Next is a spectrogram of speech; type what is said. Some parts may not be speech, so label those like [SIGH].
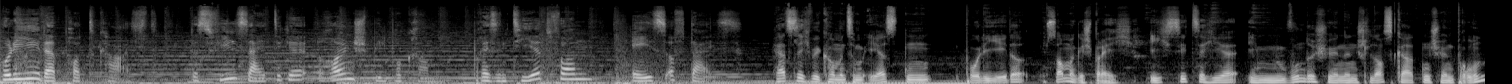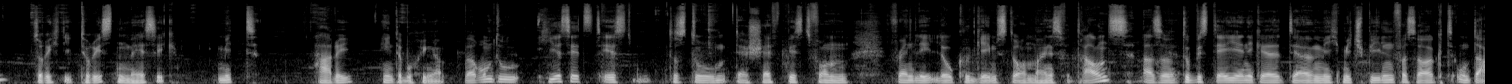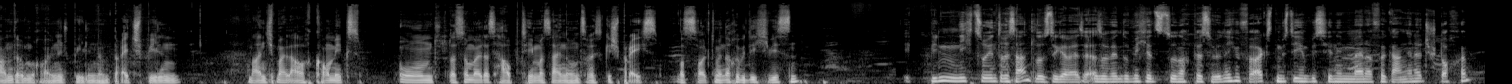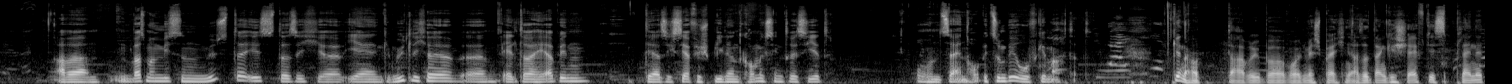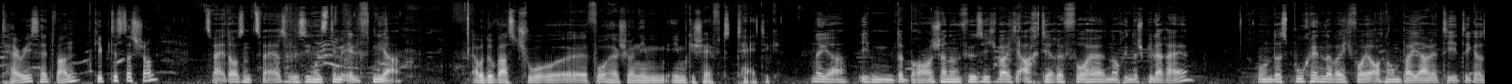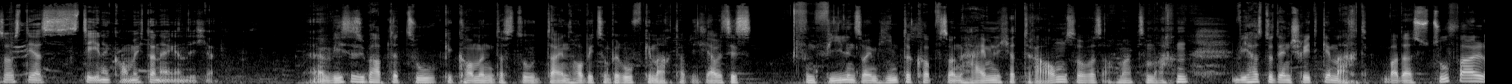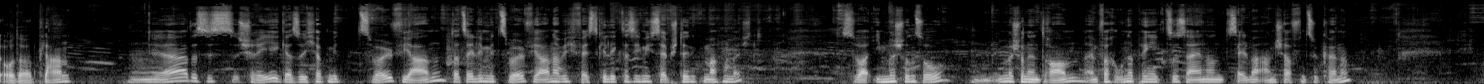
Polyeder Podcast, das vielseitige Rollenspielprogramm, präsentiert von Ace of Dice. Herzlich willkommen zum ersten Polyeder Sommergespräch. Ich sitze hier im wunderschönen Schlossgarten Schönbrunn, so richtig touristenmäßig, mit Harry Hinterbuchinger. Warum du hier sitzt, ist, dass du der Chef bist von Friendly Local Game Store meines Vertrauens. Also du bist derjenige, der mich mit Spielen versorgt, unter anderem Rollenspielen und Brettspielen, manchmal auch Comics. Und das soll mal das Hauptthema sein unseres Gesprächs. Was sollten wir noch über dich wissen? Ich bin nicht so interessant, lustigerweise. Also wenn du mich jetzt so nach Persönlichen fragst, müsste ich ein bisschen in meiner Vergangenheit stochern. Aber was man wissen müsste, ist, dass ich äh, eher ein gemütlicher, äh, älterer Herr bin, der sich sehr für Spiele und Comics interessiert und sein Hobby zum Beruf gemacht hat. Genau, darüber wollen wir sprechen. Also dein Geschäft ist Planetary. Seit wann gibt es das schon? 2002, also wir sind jetzt im elften Jahr. Aber du warst schon, äh, vorher schon im, im Geschäft tätig. Naja, in der Branche an und für sich war ich acht Jahre vorher noch in der Spielerei und als Buchhändler war ich vorher auch noch ein paar Jahre tätig. Also aus der Szene komme ich dann eigentlich, ja. Wie ist es überhaupt dazu gekommen, dass du dein Hobby zum Beruf gemacht hast? Ich glaube, es ist von vielen so im Hinterkopf so ein heimlicher Traum, sowas auch mal zu machen. Wie hast du den Schritt gemacht? War das Zufall oder Plan? Ja, das ist schräg. Also ich habe mit zwölf Jahren, tatsächlich mit zwölf Jahren habe ich festgelegt, dass ich mich selbstständig machen möchte. Das war immer schon so, immer schon ein Traum, einfach unabhängig zu sein und selber anschaffen zu können.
